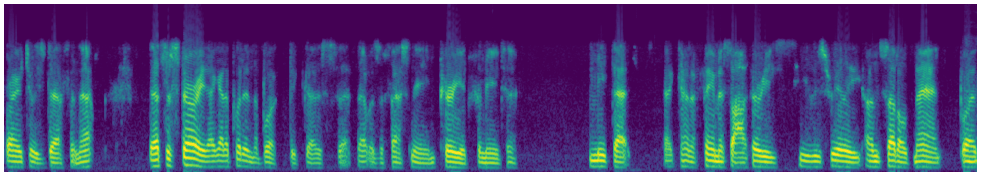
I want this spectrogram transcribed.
prior to his death, and that that's a story that I got to put in the book because uh, that was a fascinating period for me to meet that that kind of famous author. He's he was really unsettled man, but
